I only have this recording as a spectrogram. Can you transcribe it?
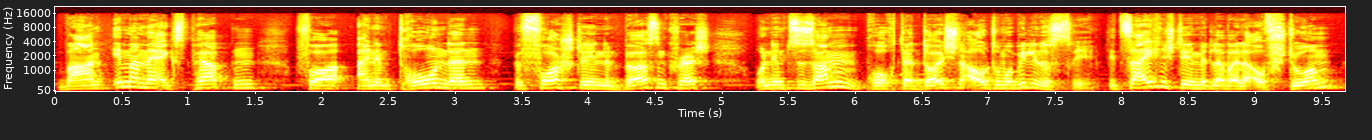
waren immer mehr Experten vor einem drohenden, bevorstehenden Börsencrash und dem Zusammenbruch der deutschen Automobilindustrie. Die Zeichen stehen mittlerweile auf Sturm.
